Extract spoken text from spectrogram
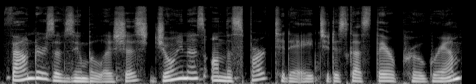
founders of Zumbalicious, join us on the Spark today to discuss their program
